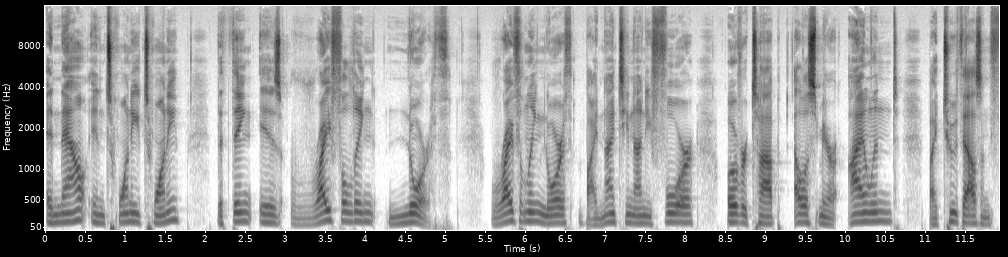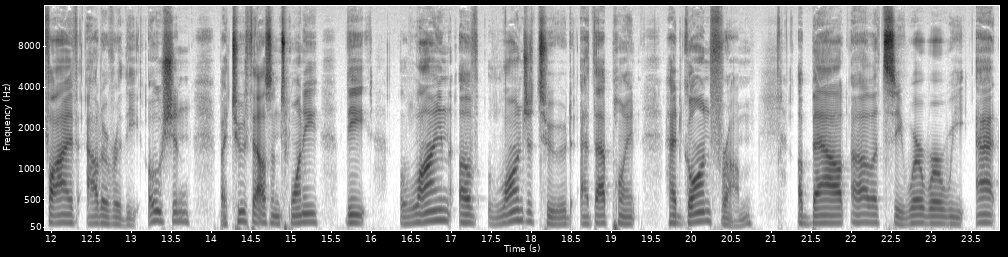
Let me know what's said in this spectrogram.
And now in 2020, the thing is rifling north, rifling north by 1994 over top Ellesmere Island, by 2005 out over the ocean, by 2020 the line of longitude at that point had gone from about uh, let's see where were we at?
